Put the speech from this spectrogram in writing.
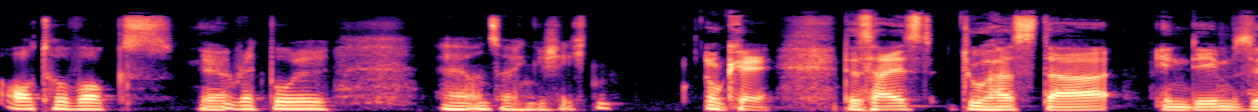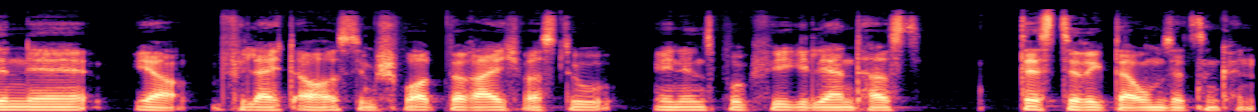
Autovox, ja. Red Bull äh, und solchen Geschichten. Okay, das heißt, du hast da in dem Sinne, ja, vielleicht auch aus dem Sportbereich, was du in Innsbruck viel gelernt hast, das direkt da umsetzen können.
